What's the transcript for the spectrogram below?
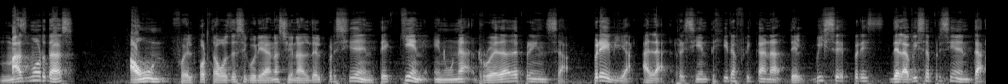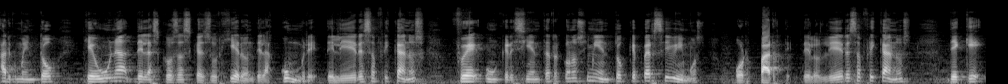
Más mordaz aún fue el portavoz de Seguridad Nacional del presidente quien en una rueda de prensa previa a la reciente gira africana del de la vicepresidenta, argumentó que una de las cosas que surgieron de la cumbre de líderes africanos fue un creciente reconocimiento que percibimos por parte de los líderes africanos de que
